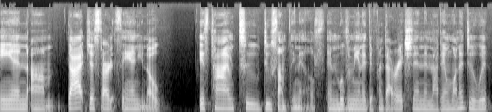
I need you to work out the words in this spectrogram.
And um, God just started saying, you know, it's time to do something else and moving me in a different direction. And I didn't want to do it.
